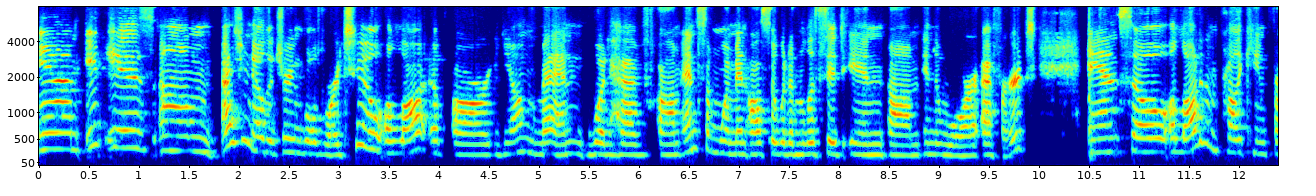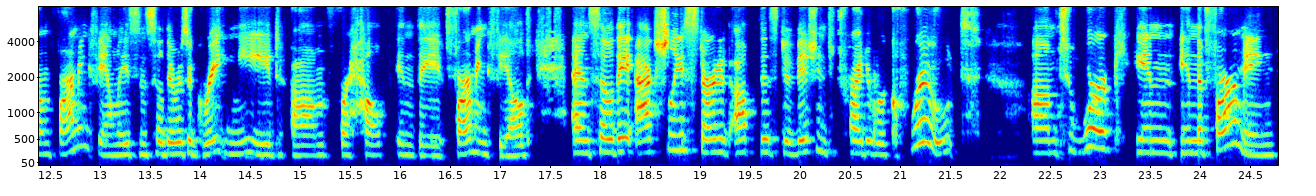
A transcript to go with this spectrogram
And it is, um, as you know, that during World War II, a lot of our young men would have, um, and some women also would have enlisted in um, in the war effort. And so a lot of them probably came from farming families. And so there was a great need um, for help in the farming field. And so they actually started up this division to try to recruit um, to work in, in the farming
